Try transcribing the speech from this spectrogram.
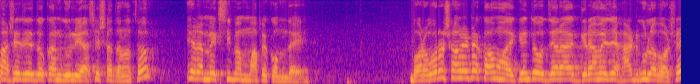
পাশে যে দোকানগুলি আছে সাধারণত, এরা ম্যাক্সিমাম মাপে কম দেয়। বড় বড় শহরে এটা কম হয়, কিন্তু যারা গ্রামে যে হাটগুলো বসে,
